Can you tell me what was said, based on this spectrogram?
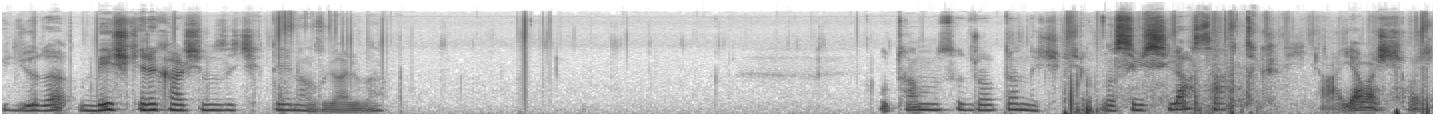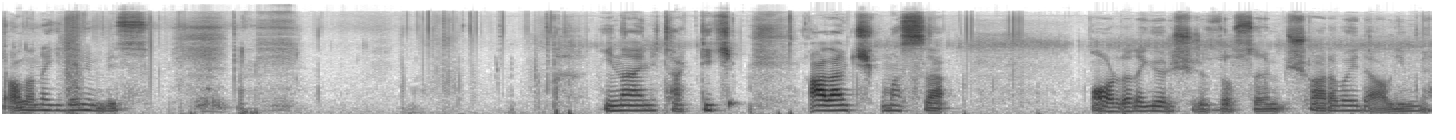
Videoda 5 kere karşımıza çıktı en az galiba. Utanması drop'tan da çıkacak. Nasıl bir silahsa artık. Ya yavaş yavaş alana gidelim biz. Yine aynı taktik. Adam çıkmazsa orada da görüşürüz dostlarım. Şu arabayı da alayım ben.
